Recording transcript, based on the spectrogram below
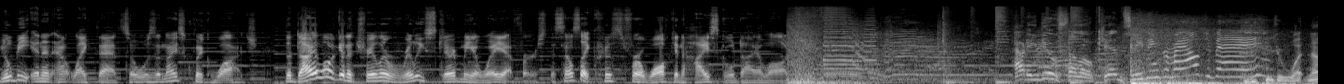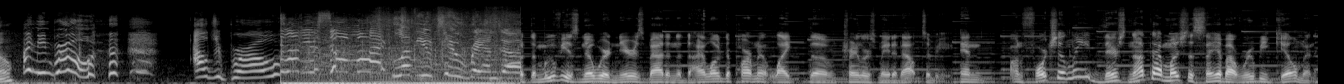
You'll be in and out like that, so it was a nice quick watch. The dialogue in the trailer really scared me away at first. It sounds like Christopher Walken high school dialogue. How do you do, fellow kids? Anything for my algebra? You what now? I mean, bro. algebra. Bro. Love you so much. Love you too, Rando. But the movie is nowhere near as bad in the dialogue department like the trailers made it out to be. And unfortunately, there's not that much to say about Ruby Gillman.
